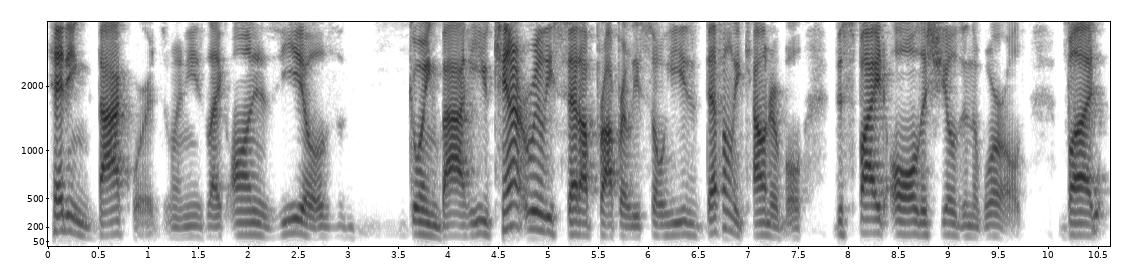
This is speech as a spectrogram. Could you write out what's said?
heading backwards when he's like on his heels going back you can't really set up properly so he's definitely counterable despite all the shields in the world. But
